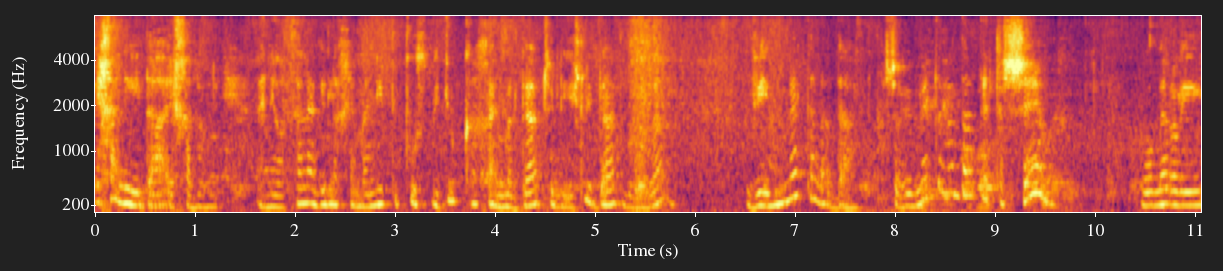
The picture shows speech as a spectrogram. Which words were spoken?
איך אני אדע, איך אני... אני רוצה להגיד לכם, אני טיפוס בדיוק ככה עם הדעת שלי, יש לי דעת גדולה, והיא מתה לדעת. עכשיו, היא מתה לדעת את השם. הוא אומר לי,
